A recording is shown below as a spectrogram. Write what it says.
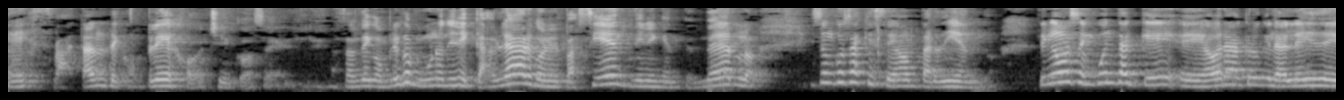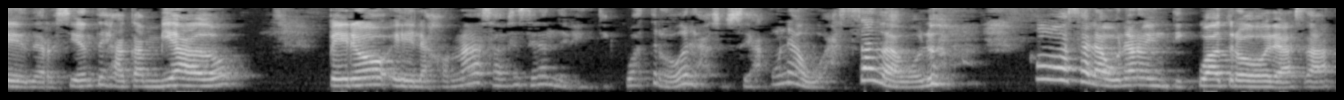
es bastante complejo, chicos. Eh, es bastante complejo porque uno tiene que hablar con el paciente, tiene que entenderlo. Y son cosas que se van perdiendo. Tengamos en cuenta que eh, ahora creo que la ley de, residentes ha cambiado, pero eh, las jornadas a veces eran de 24 horas. O sea, una guasada, boludo. ¿Cómo vas a laburar 24 horas? Ah?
